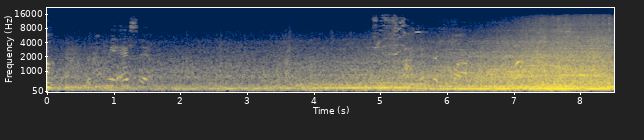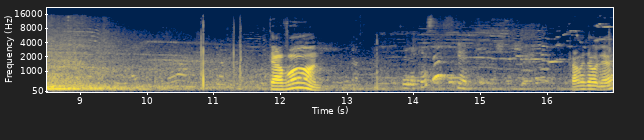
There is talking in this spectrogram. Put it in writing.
כתוב מ-10. תיאבון. זה לכסף? כן, כמה זה עולה?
